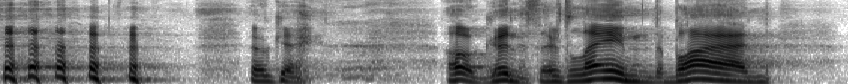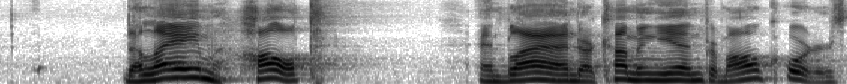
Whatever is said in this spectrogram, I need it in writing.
okay. Oh, goodness. There's lame, the blind. The lame halt and blind are coming in from all quarters,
